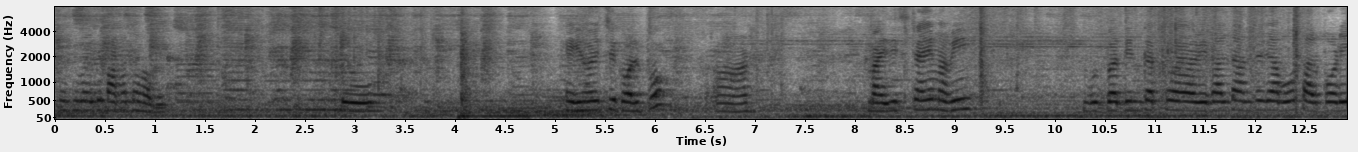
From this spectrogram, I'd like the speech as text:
শ্বশুরবাড়িতে পাঠাতে হবে। তো এই হয়েছে গল্প। আর বাই দিস টাইম আমি বুধবার দিনকার তো রেজাল্টটা আনতে যাব, তারপরে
